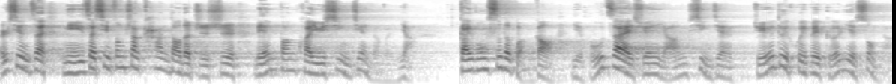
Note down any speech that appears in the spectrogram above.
而现在你在信封上看到的只是联邦快运信件的纹样。该公司的广告也不再宣扬信件绝对会被隔夜送达。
